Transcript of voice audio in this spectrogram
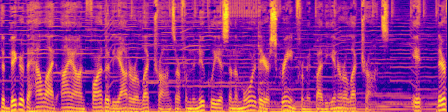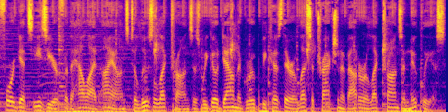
The bigger the halide ion farther the outer electrons are from the nucleus and the more they are screened from it by the inner electrons. It, therefore gets easier for the halide ions to lose electrons as we go down the group because there are less attraction of outer electrons and nucleus.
